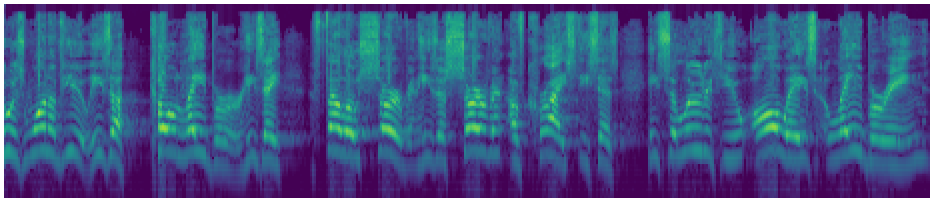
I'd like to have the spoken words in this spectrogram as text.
who is one of you. He's a co laborer, he's a fellow servant. He's a servant of Christ. He says, He saluteth you, always laboring.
